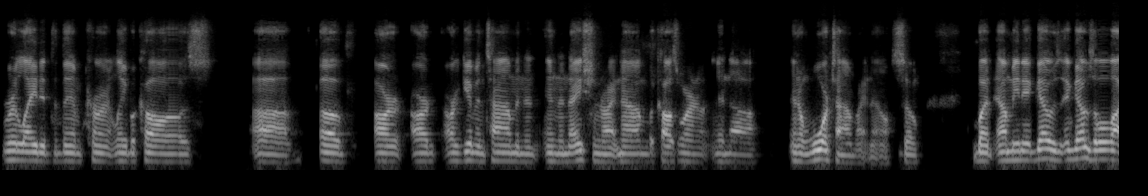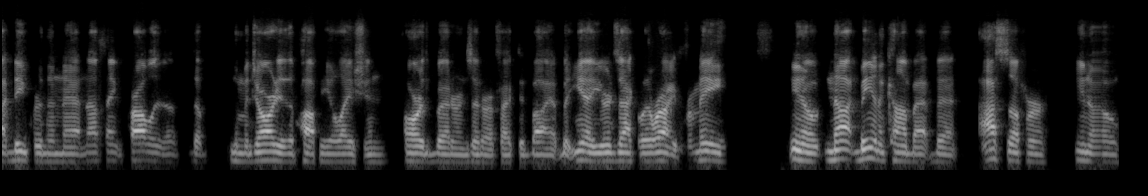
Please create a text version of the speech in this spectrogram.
related to them currently because uh, of our, our our given time in in the nation right now, because we're in a, in a in a wartime right now. So, but I mean, it goes it goes a lot deeper than that, and I think probably the, the the majority of the population are the veterans that are affected by it. But yeah, you're exactly right. For me, you know, not being a combat vet, I suffer, you know,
